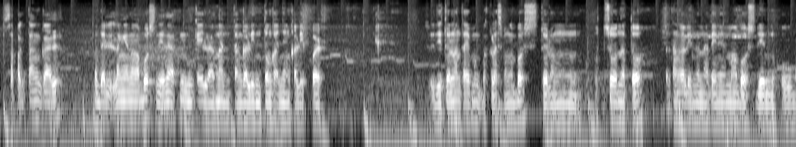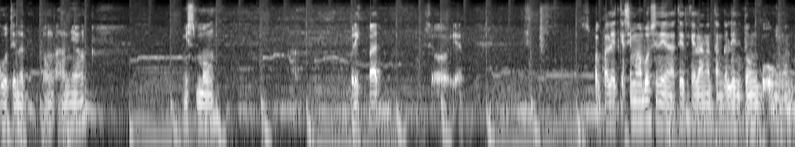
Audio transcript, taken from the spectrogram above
sa pagtanggal, madali lang yan mga boss. Hindi natin kailangan tanggalin tong kanyang caliper. So dito lang tayo magbaklas mga boss. Ito lang utso na to. Tatanggalin na natin yan mga boss. Then hugutin natin itong kanyang mismong brake pad. So yan. So pagpalit kasi mga boss, hindi natin kailangan tanggalin itong buong ano,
